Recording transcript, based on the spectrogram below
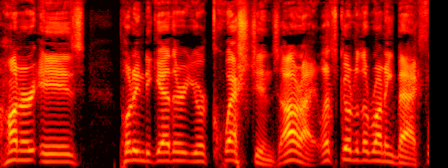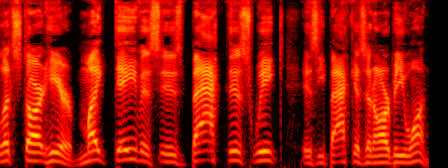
Hunter is putting together your questions. All right, let's go to the running backs. Let's start here. Mike Davis is back this week. Is he back as an RB1?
